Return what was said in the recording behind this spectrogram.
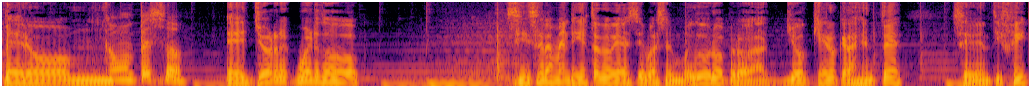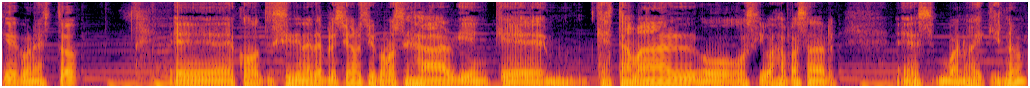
Pero mm, ¿Cómo empezó? eh, yo recuerdo, sinceramente, y esto que voy a decir va a ser muy duro, pero ah, yo quiero que la gente se identifique con esto, eh, cuando, si tienes depresión, si conoces a alguien que, que está mal o, o, si vas a pasar, es, bueno, X, ¿no?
